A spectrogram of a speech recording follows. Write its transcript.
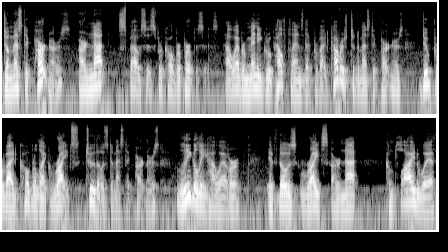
Domestic partners are not spouses for COBRA purposes. However, many group health plans that provide coverage to domestic partners do provide COBRA like rights to those domestic partners. Legally, however, if those rights are not complied with,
